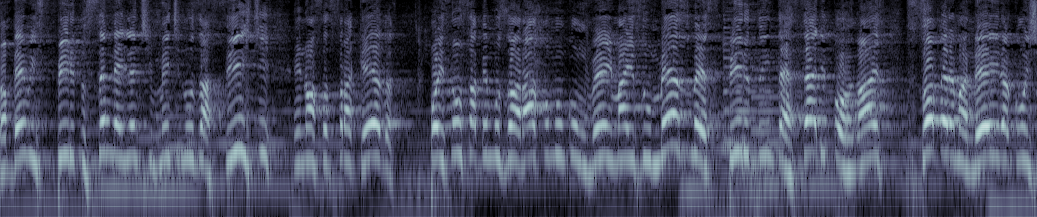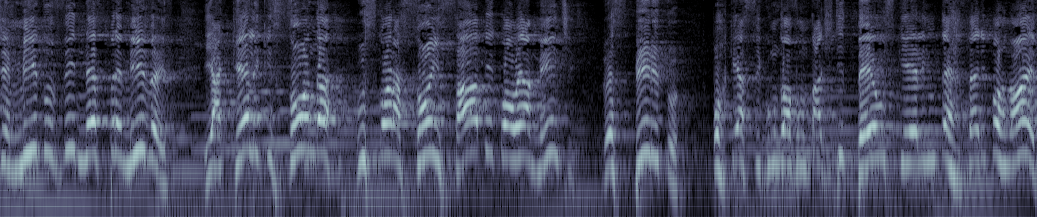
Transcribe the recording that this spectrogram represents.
Também o Espírito semelhantemente nos assiste em nossas fraquezas, pois não sabemos orar como convém, mas o mesmo Espírito intercede por nós sobremaneira com gemidos inexprimíveis. E aquele que sonda os corações sabe qual é a mente do Espírito, porque é segundo a vontade de Deus que ele intercede por nós.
